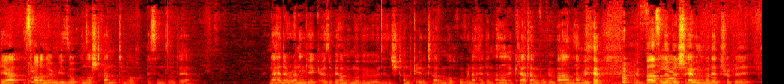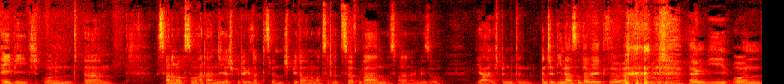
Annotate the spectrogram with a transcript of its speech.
Ja, es war dann irgendwie so unser Strand und auch ein bisschen so der nachher der Running Gag, also wir haben immer, wenn wir über diesen Strand geredet haben, auch wo wir nachher den anderen erklärt haben, wo wir waren, haben wir, war es in der Beschreibung immer der Triple A Beach und ähm, es war dann auch so, hatte Andi ja später gesagt, dass wir dann später auch nochmal zu dritt surfen waren und das war dann irgendwie so, ja, ich bin mit den Angelinas unterwegs, so irgendwie und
